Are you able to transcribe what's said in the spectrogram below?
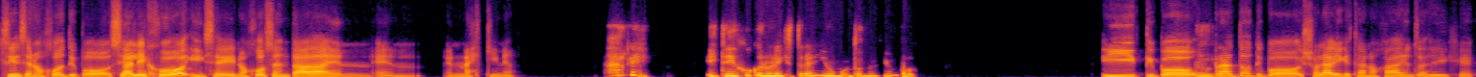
Sí, se enojó, tipo, se alejó y se enojó sentada en, en, en una esquina. Arre. Y te dejó con un extraño un montón de tiempo. Y tipo, un rato, tipo, yo la vi que estaba enojada y entonces le dije,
